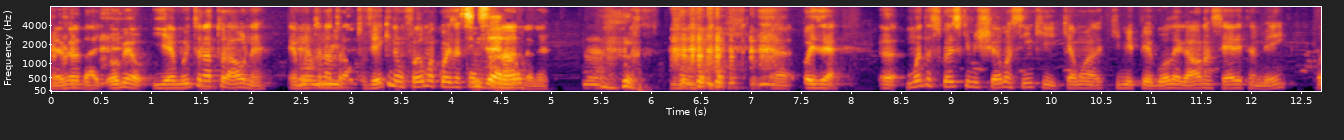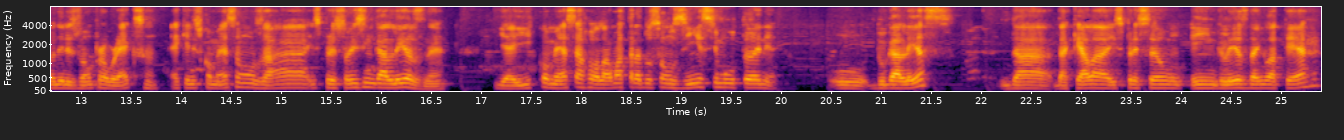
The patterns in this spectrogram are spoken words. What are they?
é verdade. Ô, meu, e é muito natural, né? É muito é natural. Muito... Tu vê que não foi uma coisa combinada, né? É. uh, pois é. Uh, uma das coisas que me chama, assim, que, que, é uma, que me pegou legal na série também, quando eles vão para o Wrexham, é que eles começam a usar expressões em galês, né? E aí começa a rolar uma traduçãozinha simultânea o, do galês, da, daquela expressão em inglês da Inglaterra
